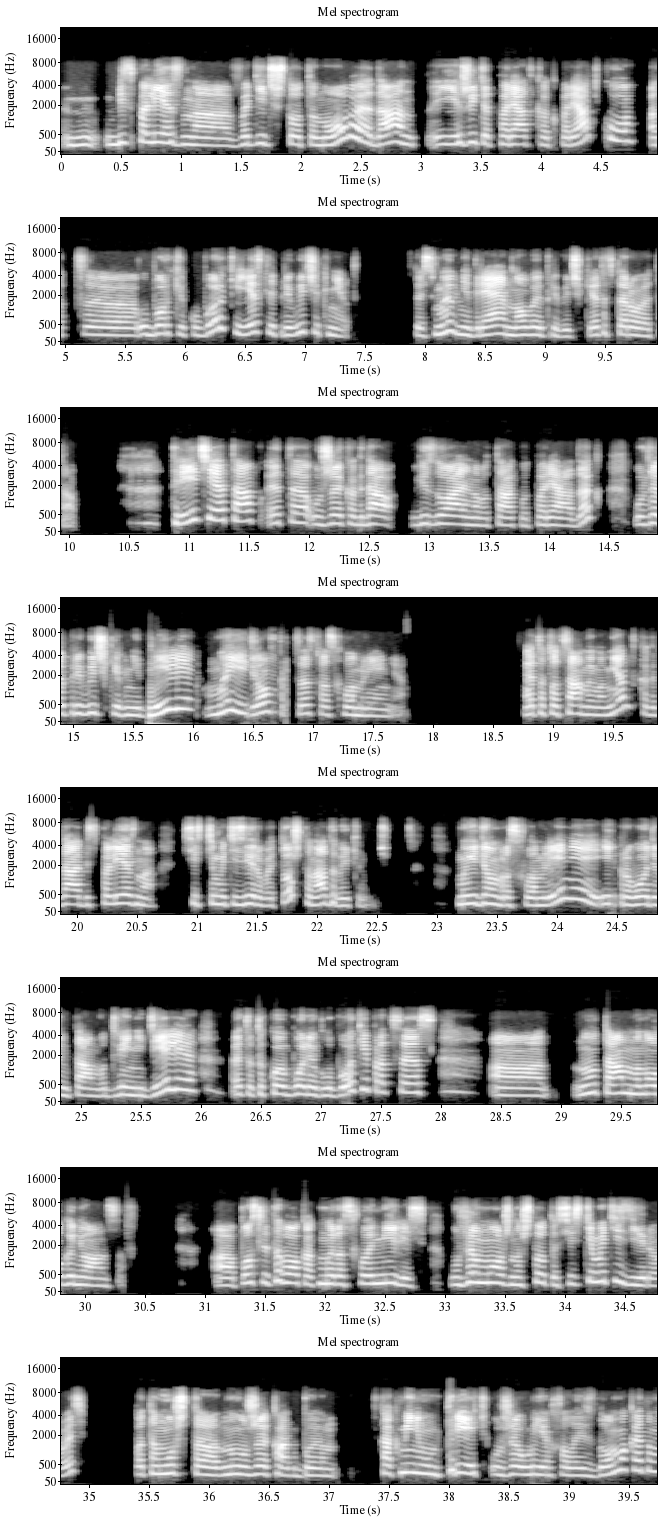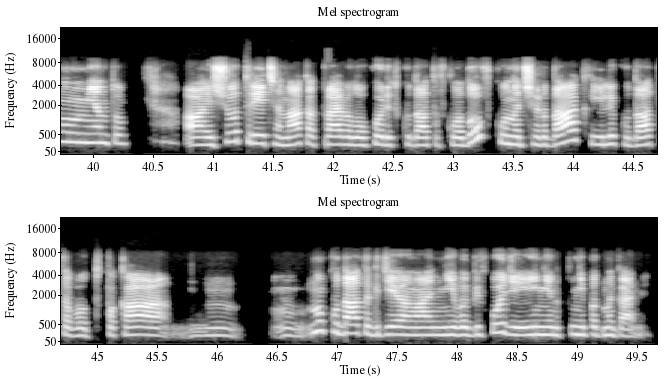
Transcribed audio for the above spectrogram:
Бесполезно вводить что-то новое, да, и жить от порядка к порядку, от э, уборки к уборке, если привычек нет. То есть мы внедряем новые привычки. Это второй этап. Третий этап – это уже когда визуально вот так вот порядок, уже привычки внедрили, мы идем в процесс расхламления. Это тот самый момент, когда бесполезно систематизировать то, что надо выкинуть. Мы идем в расхламление и проводим там вот две недели. Это такой более глубокий процесс. А, ну, там много нюансов. А, после того, как мы расхламились, уже можно что-то систематизировать, потому что, ну, уже как бы как минимум треть уже уехала из дома к этому моменту, а еще треть, она, как правило, уходит куда-то в кладовку, на чердак или куда-то вот пока, ну, куда-то, где она не в обиходе и не, не под ногами.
